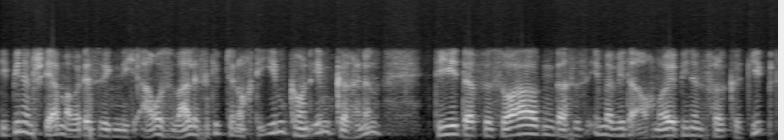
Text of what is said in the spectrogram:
Die Bienen sterben aber deswegen nicht aus, weil es gibt ja noch die Imker und Imkerinnen, die dafür sorgen, dass es immer wieder auch neue Bienenvölker gibt.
